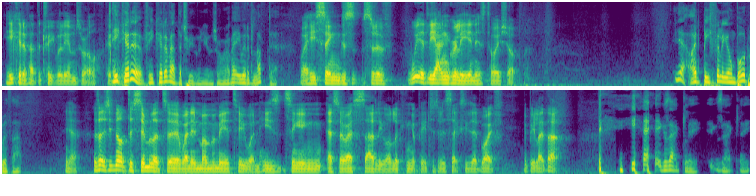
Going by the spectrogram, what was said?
He could have had the Treat Williams role. He he, could have. He could have had the Treat Williams role. I bet he would have loved it. Where he sings sort of weirdly angrily in his toy shop. Yeah, I'd be fully on board with that. Yeah. It's actually not dissimilar to when in Mamma Mia 2 when he's singing SOS sadly while looking at pictures of his sexy dead wife. It'd be like that. yeah, exactly, exactly.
